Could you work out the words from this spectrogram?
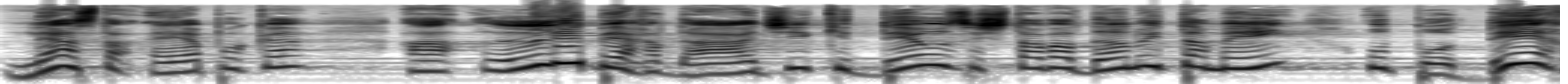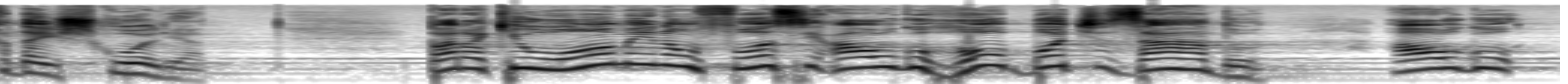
nesta época, a liberdade que Deus estava dando e também o poder da escolha, para que o homem não fosse algo robotizado, algo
